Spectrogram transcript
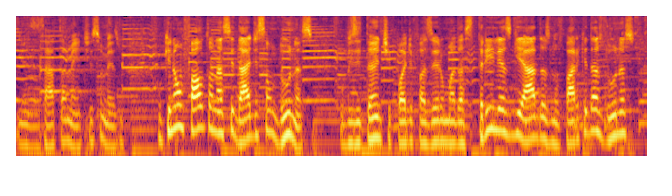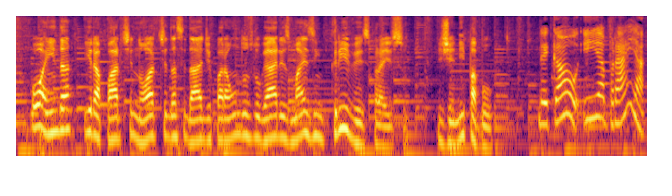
Exatamente, isso mesmo. O que não falta na cidade são dunas. O visitante pode fazer uma das trilhas guiadas no Parque das Dunas ou ainda ir à parte norte da cidade para um dos lugares mais incríveis para isso, Genipabu. Legal. E a praia?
